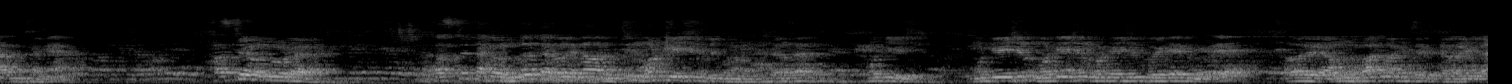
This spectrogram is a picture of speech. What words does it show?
ஆரம்பித்தாங்க ஃபஸ்ட்டு ஃபர்ஸ்ட் உங்களோட ஃபஸ்ட்டு தகவல் முதல் தகவல் என்ன ஆரம்பிச்சு மோட்டிவேஷன் எப்படி பண்ணணும் sir sir motivation motivation motivation motivation போயிட்டே இருந்தது அவர் அவங்க பாத்மா டீச்சர் இருக்க வரையில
